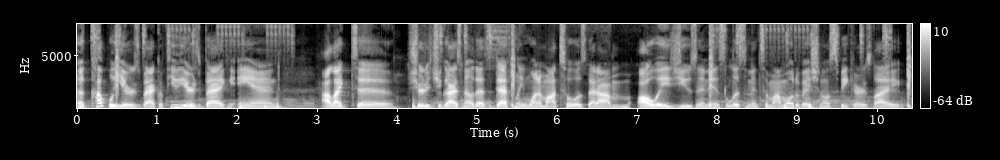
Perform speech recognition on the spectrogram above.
a couple years back, a few years back, and I like to sure that you guys know that's definitely one of my tools that I'm always using is listening to my motivational speakers. Like,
